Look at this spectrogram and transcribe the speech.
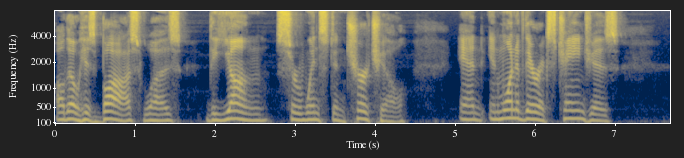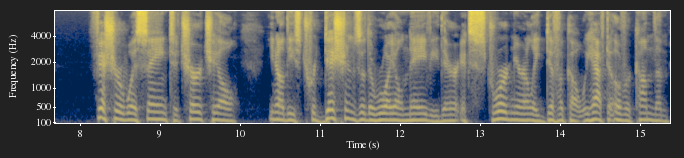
although his boss was the young Sir Winston Churchill, and in one of their exchanges, Fisher was saying to Churchill, you know, these traditions of the Royal Navy, they're extraordinarily difficult. We have to overcome them.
